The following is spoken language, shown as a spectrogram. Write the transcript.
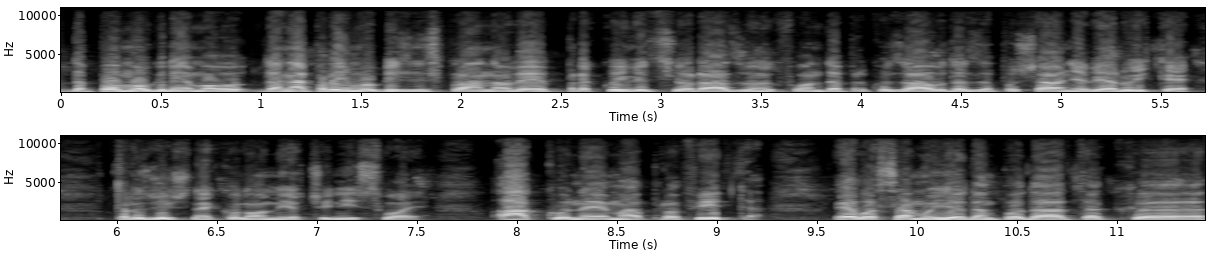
da pomognemo, da napravimo biznis planove preko investicijog razvojnog fonda, preko zavoda za pošavanje, vjerujte, tržišna ekonomija čini svoje. Ako nema profita, evo samo jedan podatak, e,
